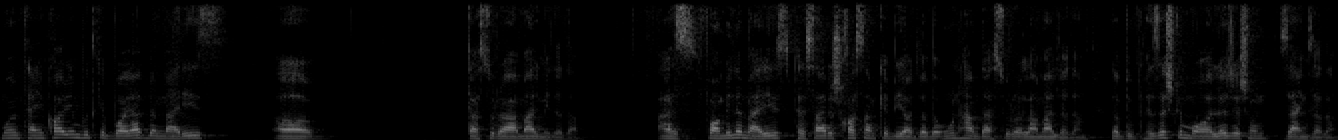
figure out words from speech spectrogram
مهمترین کار این بود که باید به مریض دستور عمل می‌دادم. از فامیل مریض پسرش خواستم که بیاد و به اون هم دستور عمل دادم و به پزشک معالجشون زنگ زدم.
